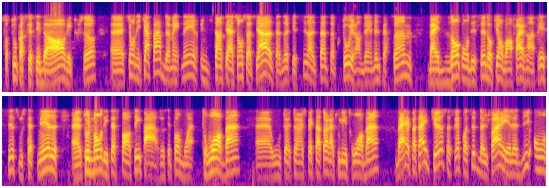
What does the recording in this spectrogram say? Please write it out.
surtout parce que c'est dehors et tout ça, euh, si on est capable de maintenir une distanciation sociale, c'est-à-dire que si dans le stade Saputo, il rentre 20 000 personnes, ben disons qu'on décide, OK, on va en faire rentrer 6 ou 7 000. Euh, tout le monde est espacé par, je sais pas moi, trois bancs euh, ou tu as, un spectateur à tous les trois bancs. Ben peut-être que ce serait possible de le faire et elle a dit on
